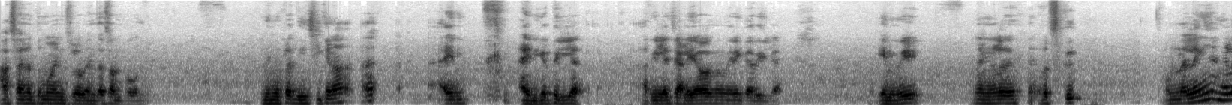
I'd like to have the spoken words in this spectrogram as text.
അവസാനത്ത് മനസ്സിലാവും എന്താ സംഭവം. നിങ്ങൾ പ്രതീക്ഷിക്കണ ആയിരിക്കത്തില്ല. അറിയില്ല ചളിയാവുന്ന എനിക്കറിയില്ല. എനിവേ ഞങ്ങൾ റിസ്ക് ഒന്നല്ലെങ്കിൽ ഞങ്ങൾ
